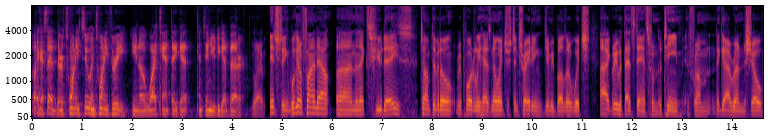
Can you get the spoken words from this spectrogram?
Like I said, they're 22 and 23. You know, why can't they get continue to get better? Right. Interesting. We're going to find out uh, in the next few days. Tom Thibodeau reportedly has no interest in trading Jimmy Butler, which I agree with that stance from the team and from the guy running the show.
